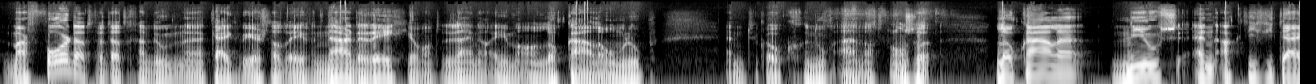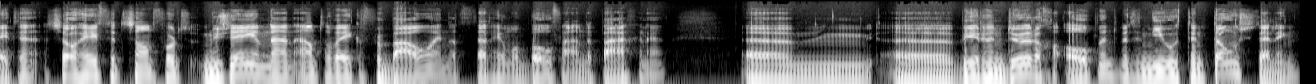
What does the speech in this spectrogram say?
maar voordat we dat gaan doen, kijken we eerst altijd even naar de regio. Want we zijn nou eenmaal een lokale omroep. En natuurlijk ook genoeg aandacht voor onze lokale nieuws en activiteiten. Zo heeft het Zandvoort Museum na een aantal weken verbouwen... en dat staat helemaal bovenaan de pagina... Um, uh, weer hun deuren geopend met een nieuwe tentoonstelling.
